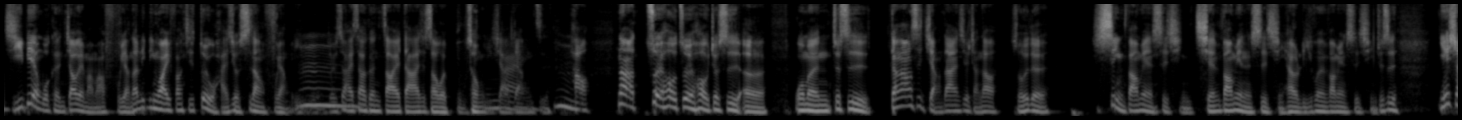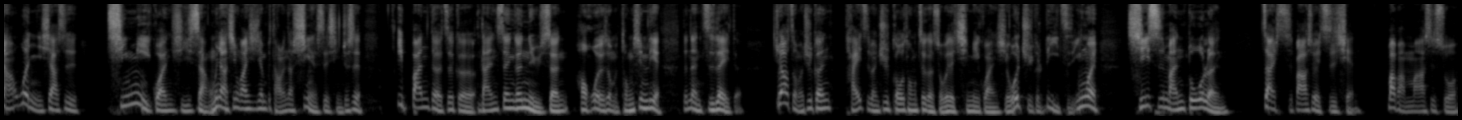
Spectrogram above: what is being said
即便我可能交给妈妈抚养，那另外一方其实对我还是有适当抚养义务，所以还是要跟大家就稍微补充一下这样子。嗯好，那最后最后就是呃，我们就是刚刚是讲，当然是讲到所谓的性方面的事情、钱方面的事情，还有离婚方面的事情，就是也想要问一下是。亲密关系上，我们讲亲密关系，先不讨论到性的事情，就是一般的这个男生跟女生，好，或者是我们同性恋等等之类的，就要怎么去跟孩子们去沟通这个所谓的亲密关系。我举个例子，因为其实蛮多人在十八岁之前，爸爸妈妈是说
